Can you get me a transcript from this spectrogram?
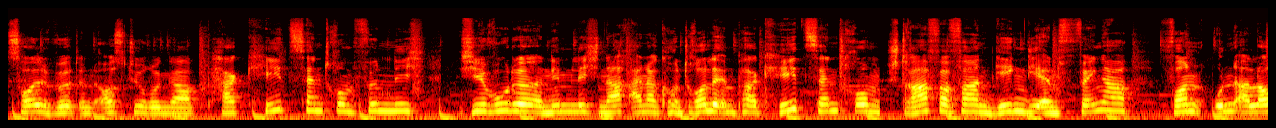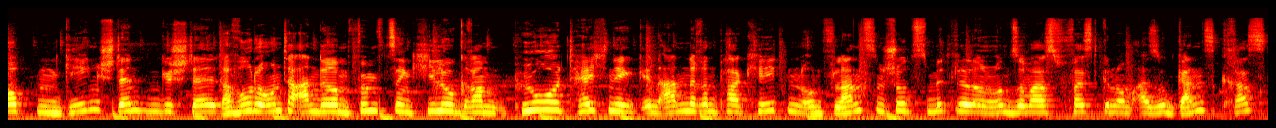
Zoll wird in Ostthüringer Paketzentrum fündig. Hier wurde nämlich nach einer Kontrolle im Paketzentrum Strafverfahren gegen die Empfänger von unerlaubten Gegenständen gestellt. Da wurde unter anderem 15 Kilogramm Pyrotechnik in anderen Paketen und Pflanzenschutzmittel und, und sowas festgenommen. Also ganz krass.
